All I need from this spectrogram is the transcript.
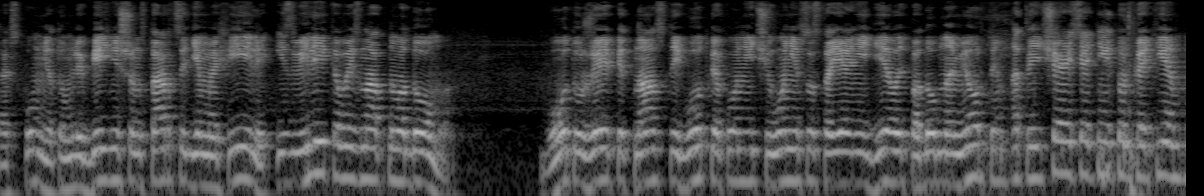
Так вспомни о том любезнейшем старце Демофиле из великого и знатного дома – вот уже пятнадцатый год, как он ничего не в состоянии делать, подобно мертвым, отличаясь от них только тем,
